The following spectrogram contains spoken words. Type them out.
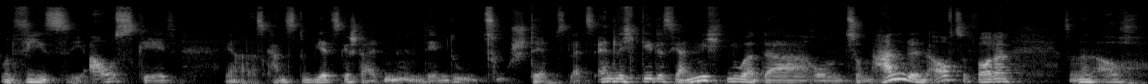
und wie es sie ausgeht. Ja, das kannst du jetzt gestalten, indem du zustimmst. Letztendlich geht es ja nicht nur darum, zum Handeln aufzufordern, sondern auch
